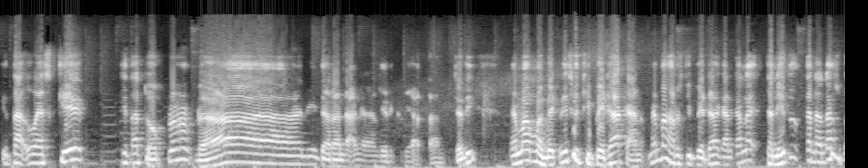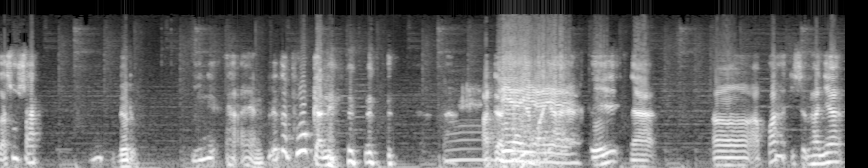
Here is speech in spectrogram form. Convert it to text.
kita USG kita Doppler nah ini darah tidak ngalir kelihatan. Jadi memang ini sudah dibedakan. Memang harus dibedakan karena dan itu kadang-kadang juga susah. Ini bener ini HNP itu bukan. Oh. ada Iya, iya, banyak iya. HNP nah eh, apa istilahnya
